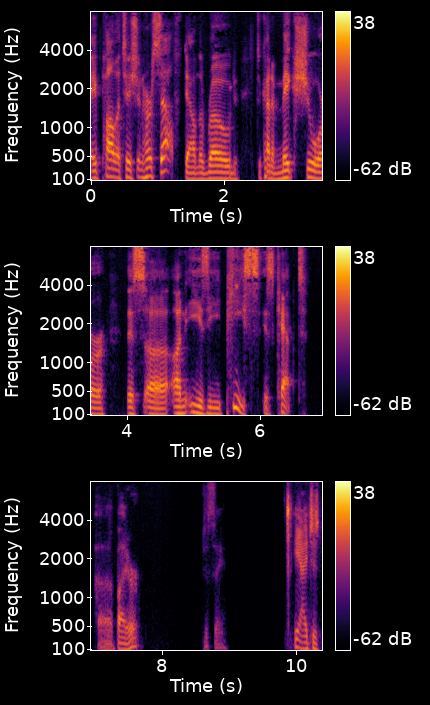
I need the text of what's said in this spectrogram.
a politician herself down the road to kind of make sure this uh, uneasy peace is kept uh, by her. Just saying. Yeah, I just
